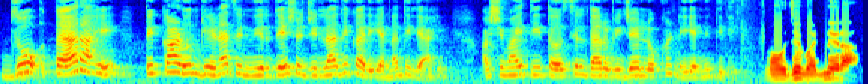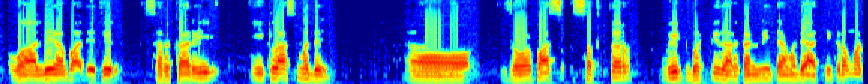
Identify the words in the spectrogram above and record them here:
जो तयार आहे ते काढून घेण्याचे निर्देश जिल्हाधिकारी यांना दिले आहे. अशी माहिती तहसीलदार विजय लोखंडे यांनी दिली. मौजे बडनेरा व अलियाबाद येथील सरकारी ई क्लासमध्ये जवळपास सत्तर वीट भट्टीधारकांनी त्यामध्ये अतिक्रमण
